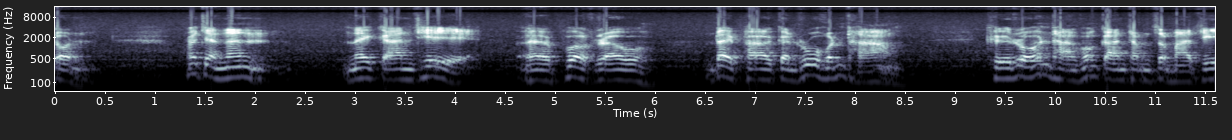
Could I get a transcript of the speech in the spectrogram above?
ต้น เพราะฉะนั้นในการที่พวกเรา ได้พากันรู้หนทาง คือรู้หนทางของการทำสมาธิ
